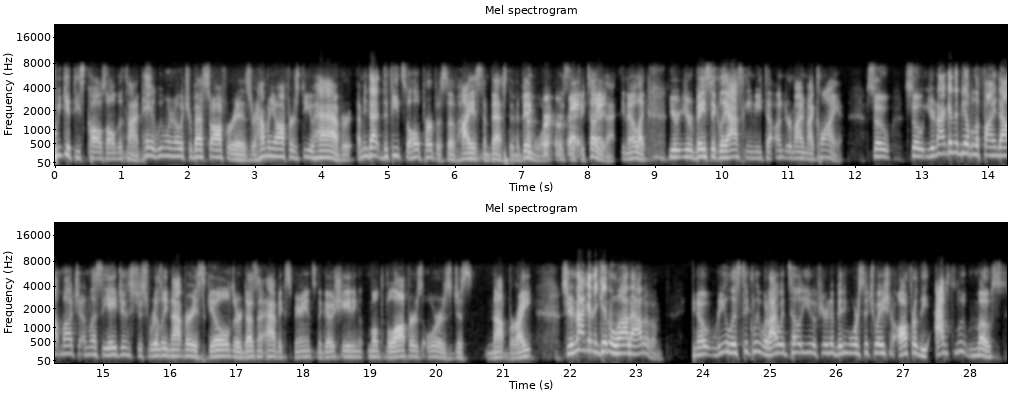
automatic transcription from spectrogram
we get these calls all the time. Hey, we want to know what your best offer is, or how many offers do you have? Or I mean, that defeats the whole purpose of highest and best in the bidding war. right, if we tell right. you that, you know, like you're you're basically asking me to undermine my client. So so you're not going to be able to find out much unless the agent's just really not very skilled or doesn't have experience negotiating multiple offers or is just not bright. So you're not going to get a lot out of them. You know, realistically, what I would tell you if you're in a bidding war situation, offer the absolute most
